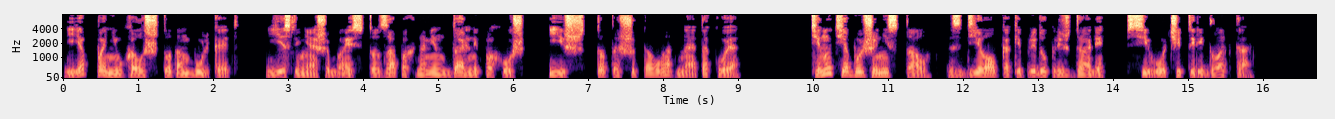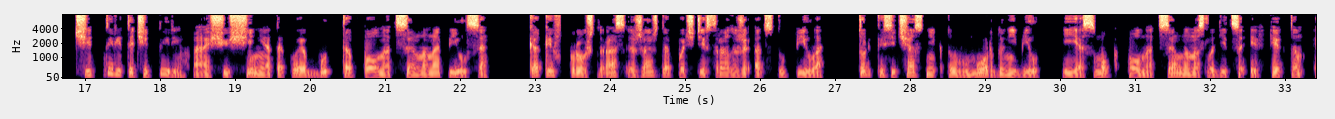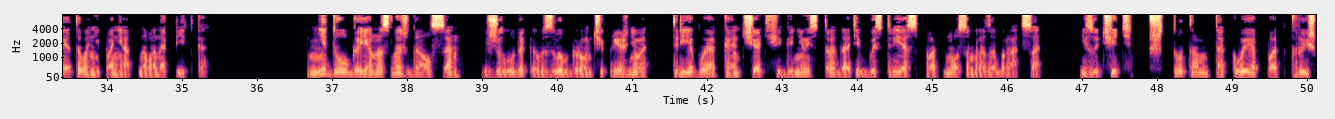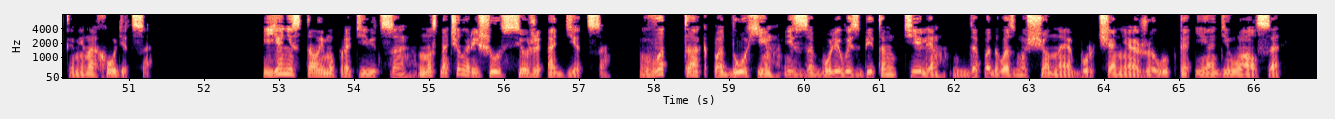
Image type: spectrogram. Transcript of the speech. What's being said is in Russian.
Я понюхал, что там булькает. Если не ошибаюсь, то запах на миндальный похож и что-то шоколадное такое. Тянуть я больше не стал, сделал, как и предупреждали, всего четыре глотка. Четыре-то четыре, а ощущение такое, будто полноценно напился. Как и в прошлый раз, жажда почти сразу же отступила. Только сейчас никто в морду не бил, и я смог полноценно насладиться эффектом этого непонятного напитка. Недолго я наслаждался. Желудок взвыл громче прежнего, требуя кончать фигней, страдать и быстрее с подносом разобраться. Изучить, что там такое под крышками находится. Я не стал ему противиться, но сначала решил все же одеться. Вот так подохи из-за боли в избитом теле, да под возмущенное бурчание желудка и одевался,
